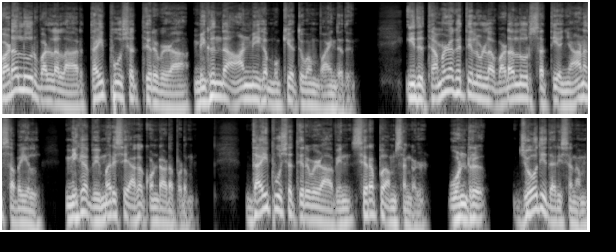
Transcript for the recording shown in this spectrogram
வடலூர் வள்ளலார் தைப்பூசத் திருவிழா மிகுந்த ஆன்மீக முக்கியத்துவம் வாய்ந்தது. இது தமிழகத்தில் உள்ள வடலூர் சத்திய ஞான சபையில் மிக விமரிசையாக கொண்டாடப்படும். தைப்பூச திருவிழாவின் சிறப்பு அம்சங்கள். ஒன்று ஜோதி தரிசனம்.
